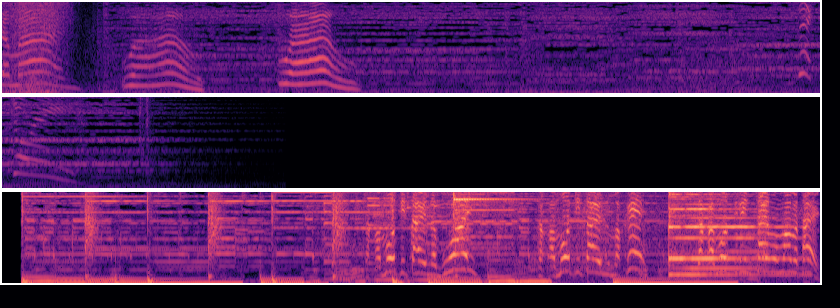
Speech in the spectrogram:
naman! Wow! Wow! Victory! Sa kamote tayo nabuhay! Sa kamote tayo lumaki! Sa kamote rin tayo mamamatay!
